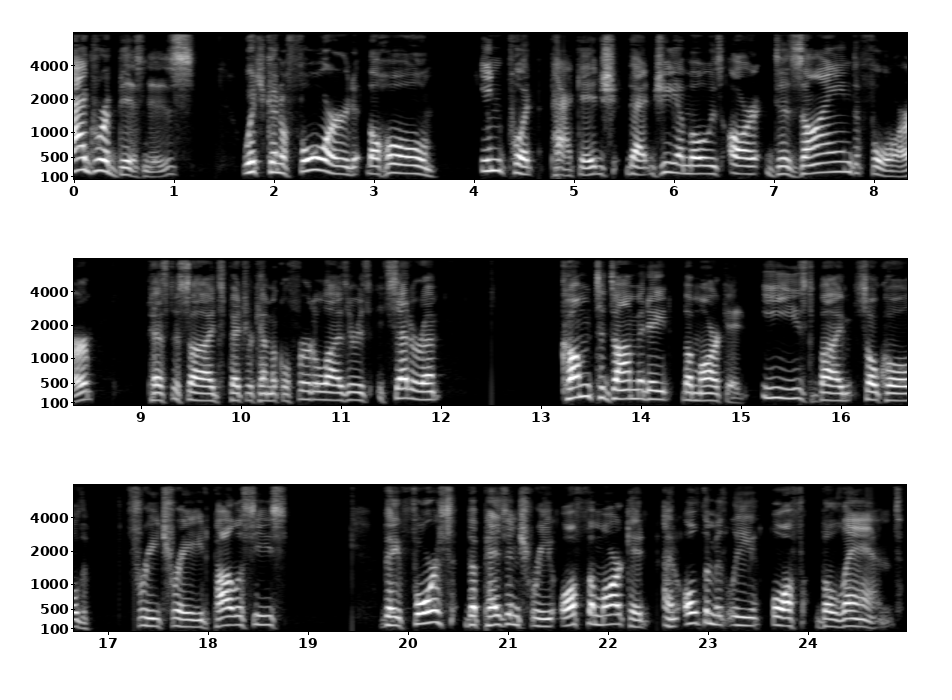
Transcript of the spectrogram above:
Agribusiness, which can afford the whole input package that GMOs are designed for pesticides, petrochemical fertilizers, etc. come to dominate the market, eased by so called free trade policies. They force the peasantry off the market and ultimately off the land,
